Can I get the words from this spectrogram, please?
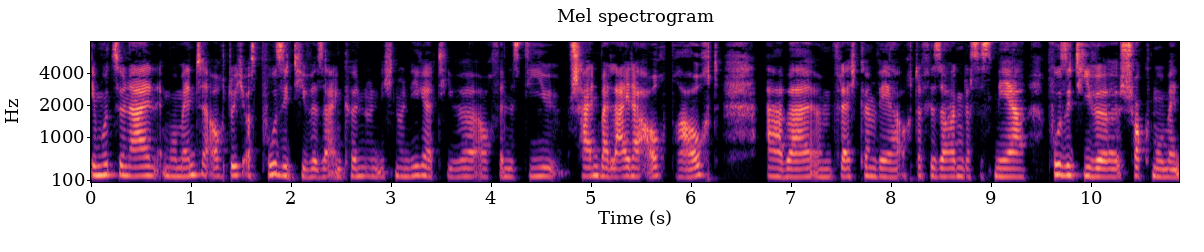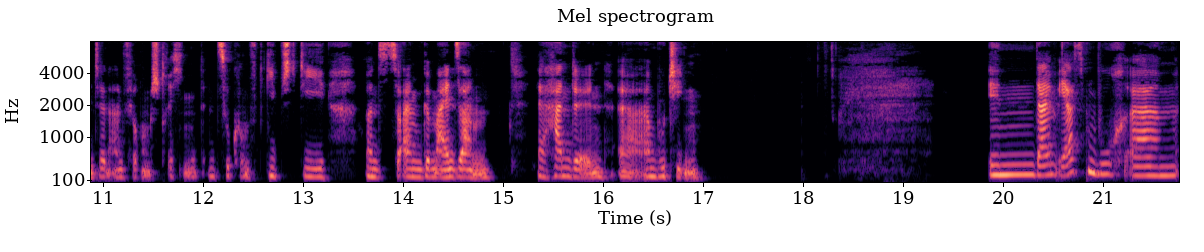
emotionalen Momente auch durchaus positive sein können und nicht nur negative, auch wenn es die scheinbar leider auch braucht. Aber ähm, vielleicht können wir ja auch dafür sorgen, dass es mehr positive Schockmomente in Anführungsstrichen in Zukunft gibt, die uns zu einem gemeinsamen äh, Handeln äh, ermutigen. In deinem ersten Buch ähm,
